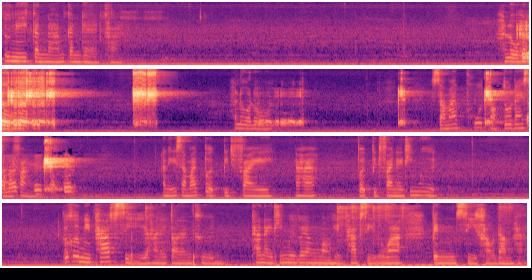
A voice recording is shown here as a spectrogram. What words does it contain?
รุ่นนี้กันน้ำกันแดดค่ะ ฮัลโหลฮัลโหลฮัลโหลฮัลโหล สามารถพูดตอบโต้ได้สองฝั่ง อันนี้สามารถเปิดปิดไฟนะคะ เปิดปิดไฟในที่มืด ก็คือมีภาพสีอะค่ะในตอนกลางคืน ถ้าในที่มืดก็ยังมองเห็นภาพสีหรือว่าเป็นสีขาวดำค่ะ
